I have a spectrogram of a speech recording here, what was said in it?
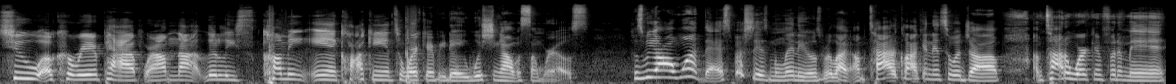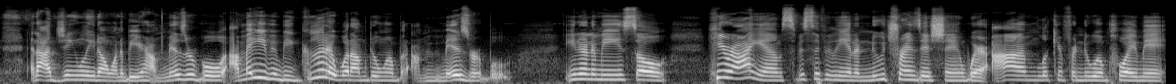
to a career path where I'm not literally coming in, clocking into work every day, wishing I was somewhere else. Because we all want that, especially as millennials. We're like, I'm tired of clocking into a job. I'm tired of working for the man. And I genuinely don't want to be here. I'm miserable. I may even be good at what I'm doing, but I'm miserable. You know what I mean? So here I am, specifically in a new transition where I'm looking for new employment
